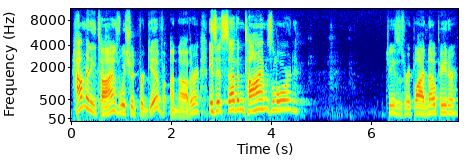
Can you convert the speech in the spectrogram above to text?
how many times we should forgive another, is it seven times, Lord? Jesus replied, No, Peter,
